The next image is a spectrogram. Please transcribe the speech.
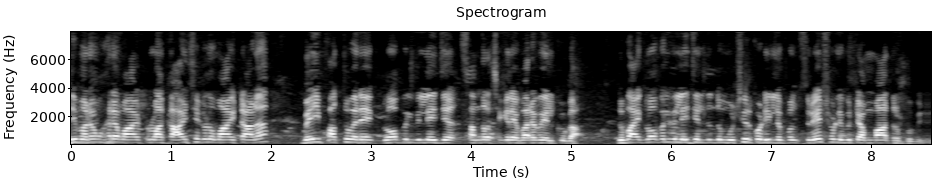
അതിമനോഹരമായിട്ടുള്ള കാഴ്ചകളുമായിട്ടാണ് മെയ് പത്ത് വരെ ഗ്ലോബൽ വില്ലേജ് സന്ദർശകരെ വരവേൽക്കുക. ദുബായ് ഗ്ലോബൽ വില്ലേജിൽ നിന്നും മുഷീർ കൊടിയിലൊപ്പം സുരേഷ് ഒളിമുറ്റം മാതൃഭൂമി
